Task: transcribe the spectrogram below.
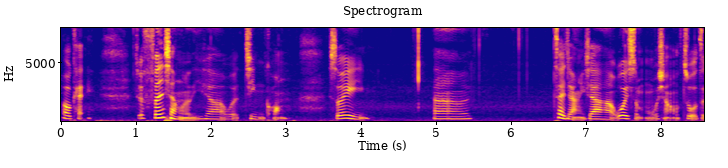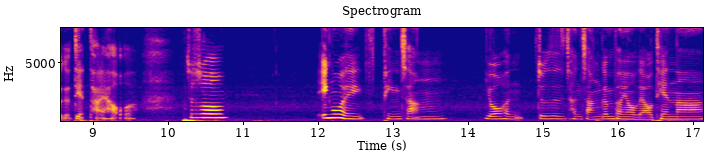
OK，就分享了一下我的近况，所以，嗯、再讲一下为什么我想要做这个电台好了。就是说，因为平常有很就是很常跟朋友聊天呐、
